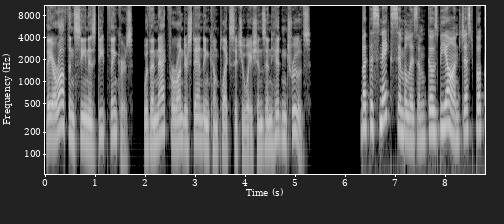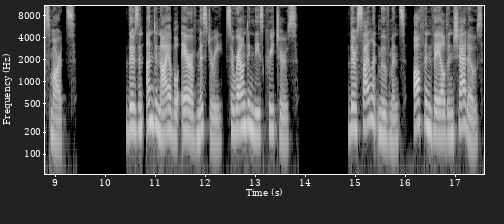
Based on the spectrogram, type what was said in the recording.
They are often seen as deep thinkers, with a knack for understanding complex situations and hidden truths. But the snake's symbolism goes beyond just book smarts. There's an undeniable air of mystery surrounding these creatures. Their silent movements, often veiled in shadows,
